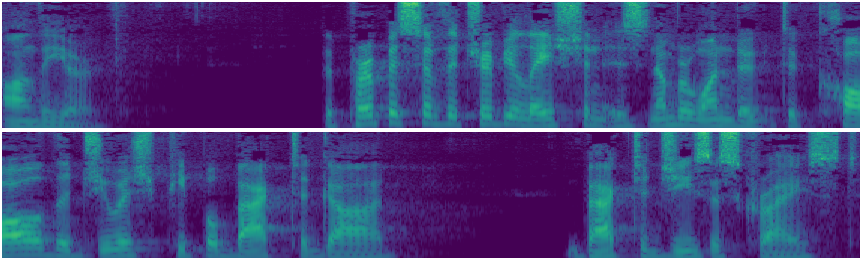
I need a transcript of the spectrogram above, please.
on the earth. The purpose of the tribulation is number one, to, to call the Jewish people back to God, back to Jesus Christ.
